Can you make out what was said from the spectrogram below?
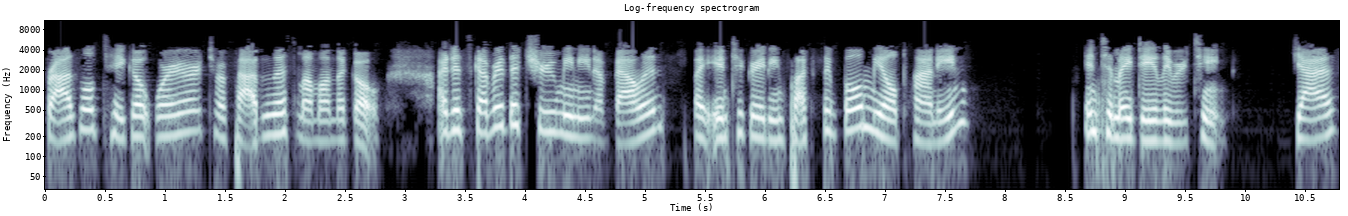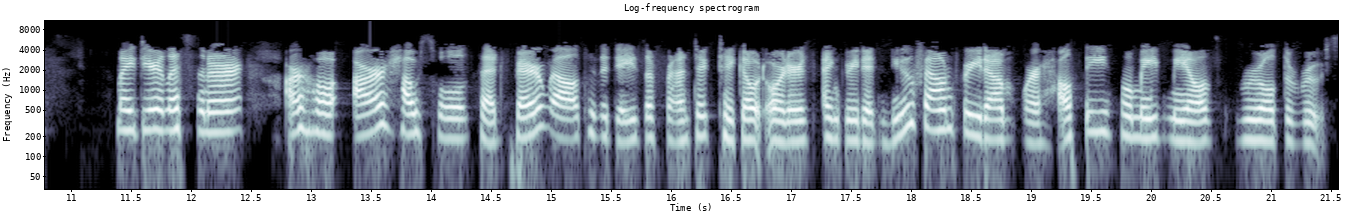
frazzled takeout warrior to a fabulous mom on the go, I discovered the true meaning of balance by integrating flexible meal planning into my daily routine. Yes, my dear listener, our, ho- our household said farewell to the days of frantic takeout orders and greeted newfound freedom where healthy homemade meals ruled the roost.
